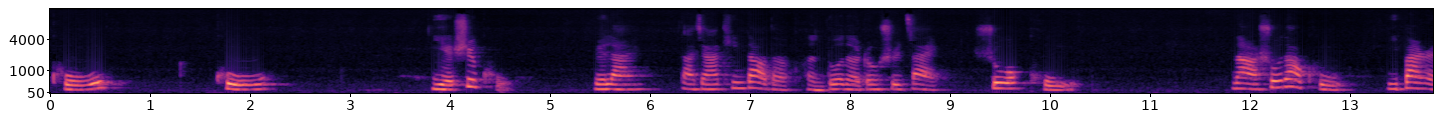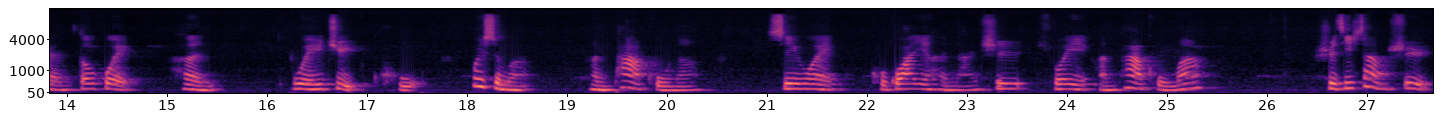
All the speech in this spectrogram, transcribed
苦。苦也是苦，原来大家听到的很多的都是在说苦。那说到苦，一般人都会很畏惧苦。为什么很怕苦呢？是因为苦瓜也很难吃，所以很怕苦吗？实际上是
